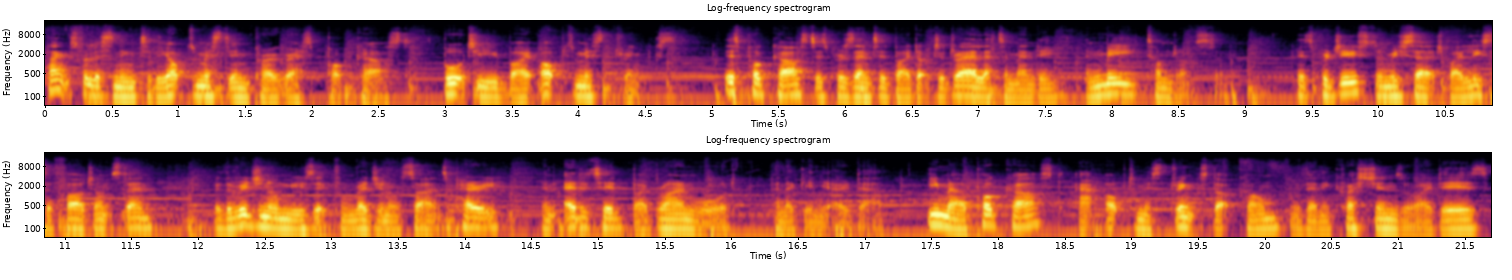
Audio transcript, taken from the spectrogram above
Thanks for listening to the Optimist in Progress podcast, brought to you by Optimist Drinks. This podcast is presented by Dr. Drea Letamendi and me, Tom Johnston. It's produced and researched by Lisa Farr Johnston, with original music from Reginald Science Perry, and edited by Brian Ward and Aginia Odell. Email podcast at optimistdrinks.com with any questions or ideas,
